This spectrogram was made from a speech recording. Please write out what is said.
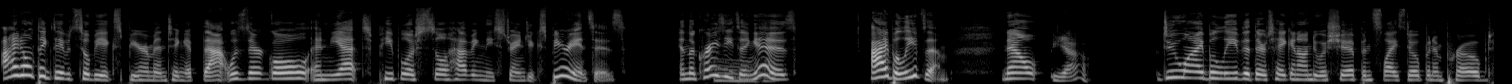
I don't think they would still be experimenting if that was their goal, and yet people are still having these strange experiences. And the crazy thing Mhm. is, I believe them. Now, Yeah. do I believe that they're taken onto a ship and sliced open and probed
